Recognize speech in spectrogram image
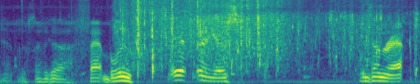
Yeah, looks like we got a fat blue. Yep, there he goes. He's unwrapped.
